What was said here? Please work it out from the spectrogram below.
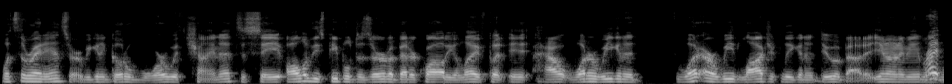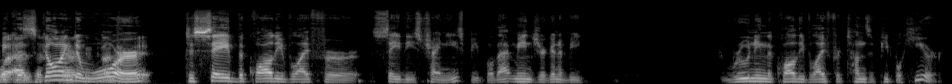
what's the right answer? Are we going to go to war with China to save all of these people deserve a better quality of life? But it, how? What are we going to? What are we logically going to do about it? You know what I mean? right, what- because going to war country. to save the quality of life for say these Chinese people, that means you're gonna be ruining the quality of life for tons of people here.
